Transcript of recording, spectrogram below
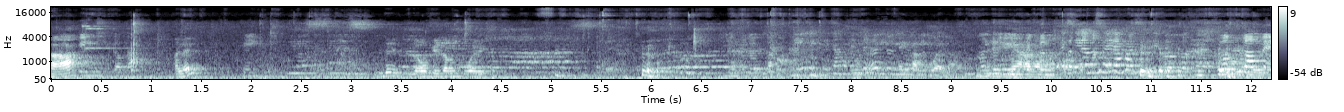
Ha? Pink ka ba? Alin? Pink. Hindi, low-key lang buhay ko. Maliit ka lang. Kasi ang masaya kasi di ba pag Huwag kami.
